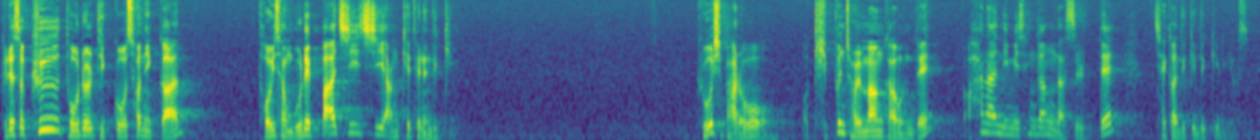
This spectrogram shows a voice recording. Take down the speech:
그래서 그 돌을 딛고 서니까 더 이상 물에 빠지지 않게 되는 느낌. 그것이 바로 깊은 절망 가운데 하나님이 생각났을 때 제가 느낀 느낌이었습니다.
